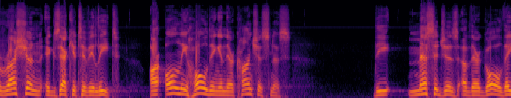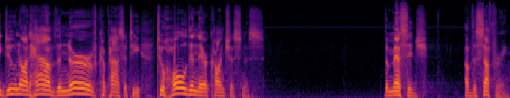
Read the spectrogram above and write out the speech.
Russian executive elite are only holding in their consciousness the messages of their goal. They do not have the nerve capacity to hold in their consciousness the message of the suffering.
